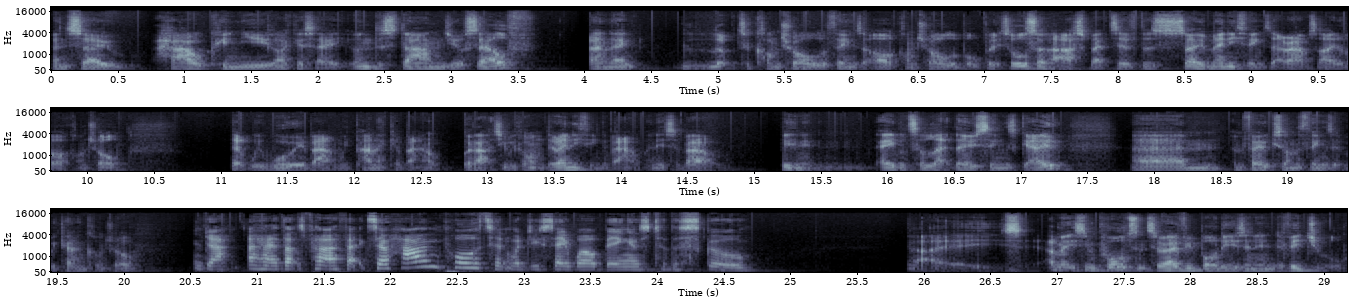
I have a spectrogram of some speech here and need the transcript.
and so, how can you, like I say, understand yourself and then look to control the things that are controllable? But it's also that aspect of there's so many things that are outside of our control that we worry about and we panic about, but actually we can't do anything about. And it's about being able to let those things go um, and focus on the things that we can control. Yeah, okay, that's perfect. So, how important would you say well-being is to the school? Uh, it's, I mean, it's important to everybody as an individual.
